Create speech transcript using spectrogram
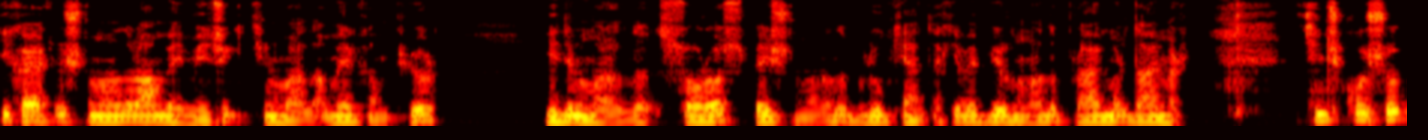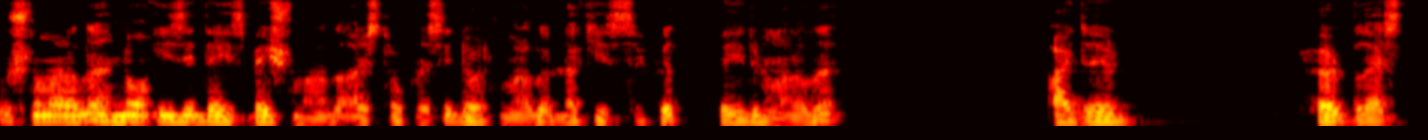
İlk ayak 3 numaralı Runway Magic, 2 numaralı American Pure, 7 numaralı Soros, 5 numaralı Blue Kentucky ve 1 numaralı Primer Dimer. İkinci koşu 3 numaralı No Easy Days, 5 numaralı Aristocracy, 4 numaralı Lucky Secret ve 7 numaralı Dare Her Blessed.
